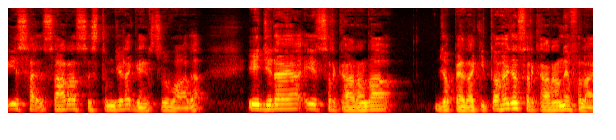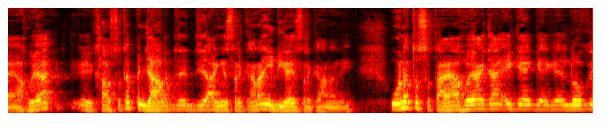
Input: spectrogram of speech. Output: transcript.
ਇਹ ਸਾਰਾ ਸਿਸਟਮ ਜਿਹੜਾ ਗੈਂਗਸਟਰਵਾਦ ਆ, ਇਹ ਜਿਹੜਾ ਆ, ਇਹ ਸਰਕਾਰਾਂ ਦਾ ਜਾਂ ਪੈਦਾ ਕੀਤਾ ਹੋਇਆ, ਜਾਂ ਸਰਕਾਰਾਂ ਨੇ ਫੈਲਾਇਆ ਹੋਇਆ ਖਾਸ ਤੌਰ ਤੇ ਪੰਜਾਬ ਦੇ ਆਈਆਂ ਸਰਕਾਰਾਂ, ਇੰਡੀਆ ਦੀਆਂ ਸਰਕਾਰਾਂ ਨੇ। ਉਹਨਾਂ ਤੋਂ ਸਤਾਇਆ ਹੋਇਆ ਜਾਂ ਇਹ ਗੈ- ਲੋਕ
